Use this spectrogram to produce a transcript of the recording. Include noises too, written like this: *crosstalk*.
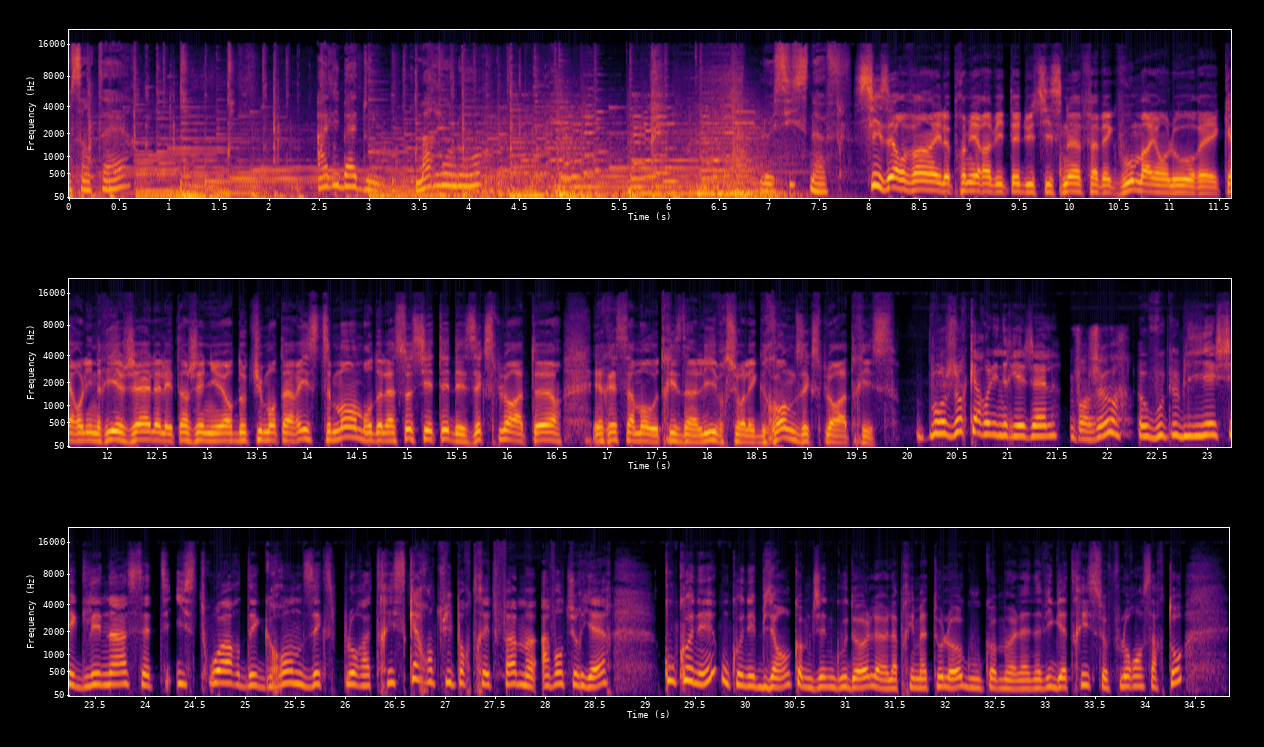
France Inter, Alibadou, Marion Lourd, le 6-9. 6h20 est le premier invité du 6-9 avec vous, Marion Lourd et Caroline Riegel. Elle est ingénieure, documentariste, membre de la Société des explorateurs et récemment autrice d'un livre sur les grandes exploratrices. Bonjour Caroline Riegel. Bonjour. Vous publiez chez Glénat cette histoire des grandes exploratrices, 48 portraits de femmes aventurières qu'on connaît, qu'on connaît bien, comme Jane Goodall, la primatologue, ou comme la navigatrice Florence Artaud,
